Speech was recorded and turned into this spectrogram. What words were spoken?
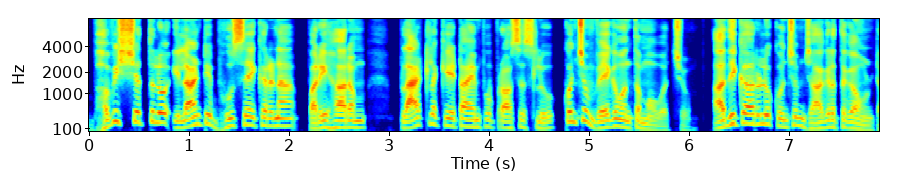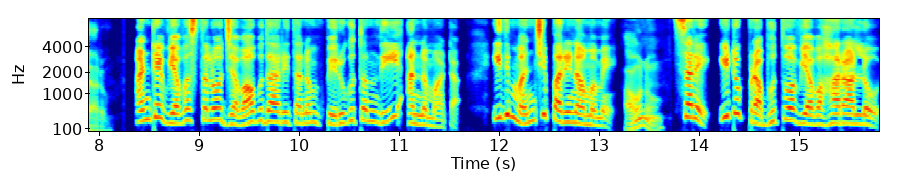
భవిష్యత్తులో ఇలాంటి భూసేకరణ పరిహారం ప్లాట్ల కేటాయింపు ప్రాసెస్లు కొంచెం వేగవంతమవ్వచ్చు. అధికారులు కొంచెం జాగ్రత్తగా ఉంటారు. అంటే వ్యవస్థలో జవాబుదారీతనం పెరుగుతుంది అన్నమాట. ఇది మంచి పరిణామమే. అవును. సరే ఇటు ప్రభుత్వ వ్యవహారాల్లో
